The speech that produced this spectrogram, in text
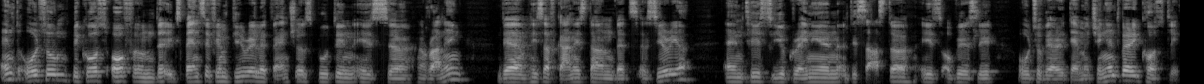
And also because of um, the expensive imperial adventures Putin is uh, running there, his Afghanistan, that's uh, Syria, and his Ukrainian disaster is obviously also very damaging and very costly.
